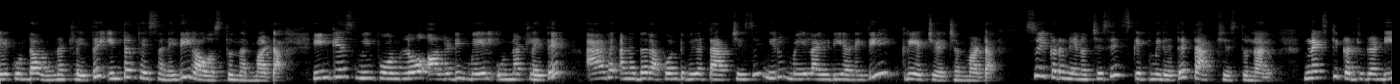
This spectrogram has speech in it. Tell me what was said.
లేకుండా ఉన్నట్లయితే ఇంటర్ఫేస్ అనేది ఇలా వస్తుందన్నమాట. ఇన్ కేస్ మీ ఫోన్లో ఆల్రెడీ మెయిల్ ఉన్నట్లయితే యాడ్ అనదర్ అకౌంట్ మీద ట్యాప్ చేసి మీరు మెయిల్ ఐడి అనేది క్రియేట్ చేయొచ్చు అనమాట సో ఇక్కడ నేను వచ్చేసి స్కిప్ మీద అయితే ట్యాప్ చేస్తున్నాను. నెక్స్ట్ ఇక్కడ చూడండి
